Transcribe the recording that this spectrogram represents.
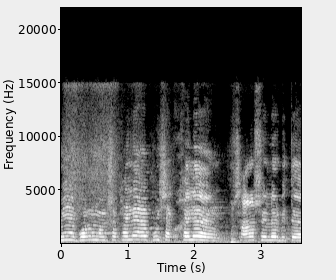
মেয়ে গরুর মাংস খাইলে পুঁইশাক খাইলে সারা শরীরের ভিতরে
